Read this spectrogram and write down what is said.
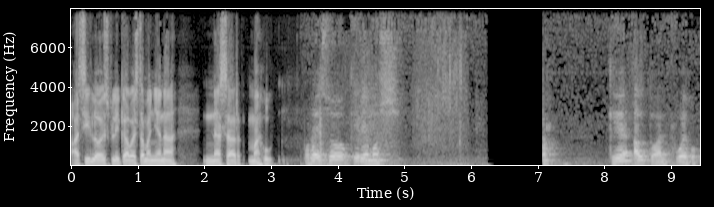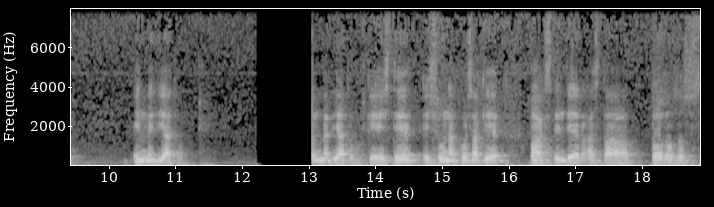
Así lo explicaba esta mañana Nassar Mahmoud. Por eso queremos que alto al fuego, inmediato. Inmediato, porque este es una cosa que va a extender hasta todos los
